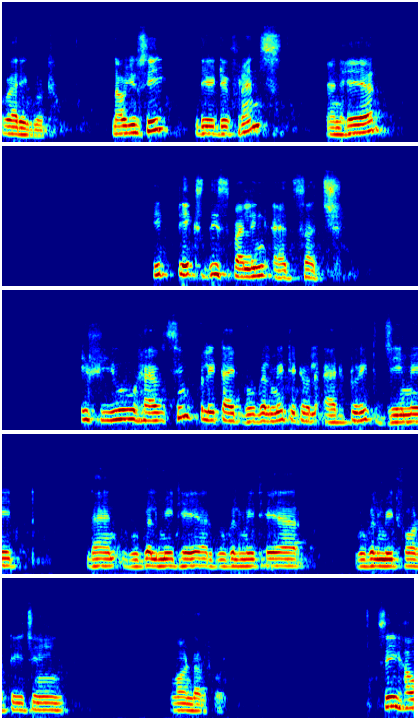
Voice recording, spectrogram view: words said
Very good. Now you see the difference. And here it takes the spelling as such. If you have simply typed google meet it will add to it. Gmeet then google meet here google meet here google meet for teaching. Wonderful see how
